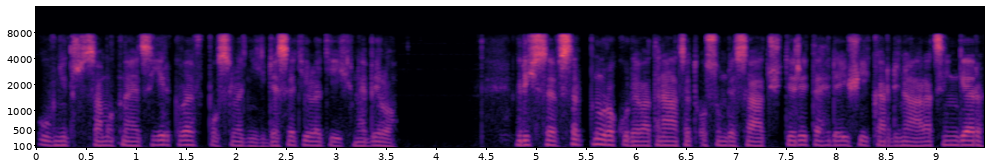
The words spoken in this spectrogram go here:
uvnitř samotné církve v posledních desetiletích nebylo. Když se v srpnu roku 1984 tehdejší kardinál Ratzinger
